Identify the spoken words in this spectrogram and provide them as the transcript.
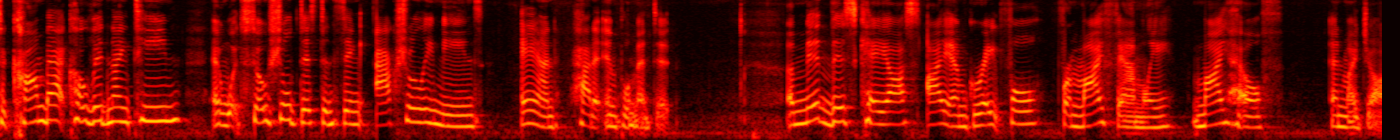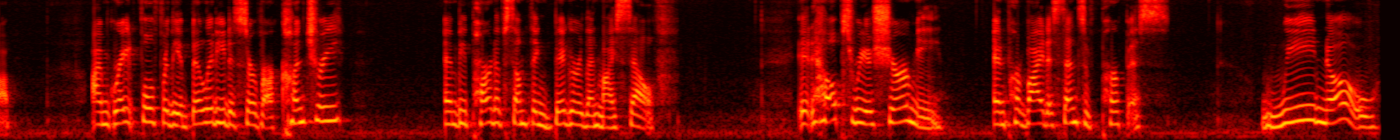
to combat COVID 19, and what social distancing actually means and how to implement it. Amid this chaos, I am grateful for my family, my health, and my job. I'm grateful for the ability to serve our country and be part of something bigger than myself. It helps reassure me and provide a sense of purpose. We know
